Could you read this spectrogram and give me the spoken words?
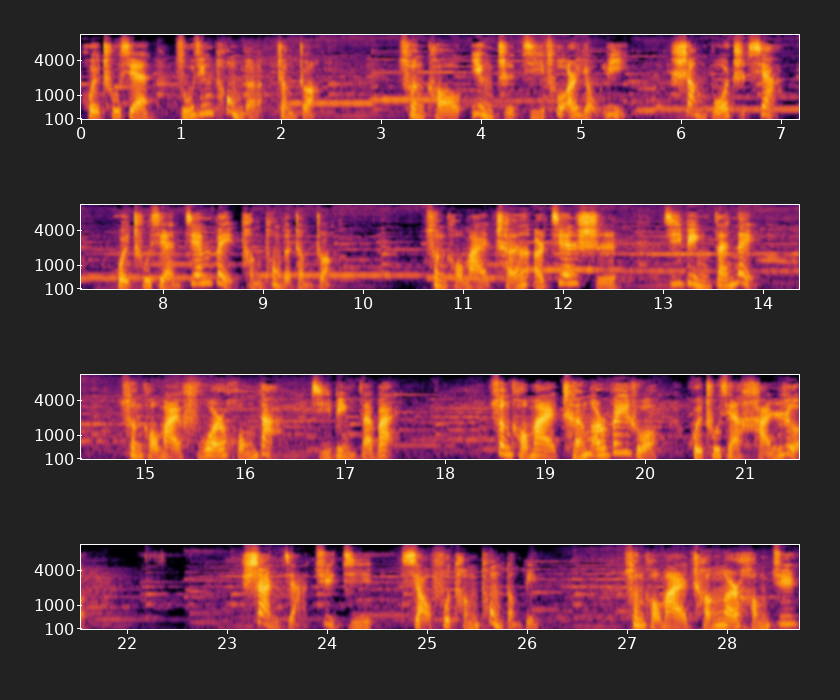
会出现足经痛的症状；寸口硬直急促而有力，上脖指下，会出现肩背疼痛的症状；寸口脉沉而坚实。疾病在内，寸口脉浮而宏大；疾病在外，寸口脉沉而微弱，会出现寒热、疝甲聚集、小腹疼痛等病。寸口脉沉而横居，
